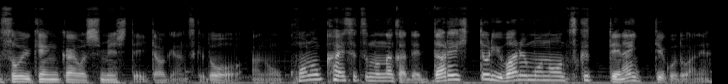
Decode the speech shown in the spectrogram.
そういう見解を示していたわけなんですけどあのこの解説の中で誰一人悪者を作ってないっていうことがね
